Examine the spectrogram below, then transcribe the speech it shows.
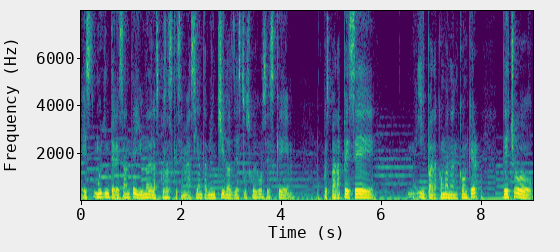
es muy interesante y una de las cosas que se me hacían también chidas de estos juegos es que, pues para PC y para Command Conquer, de hecho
